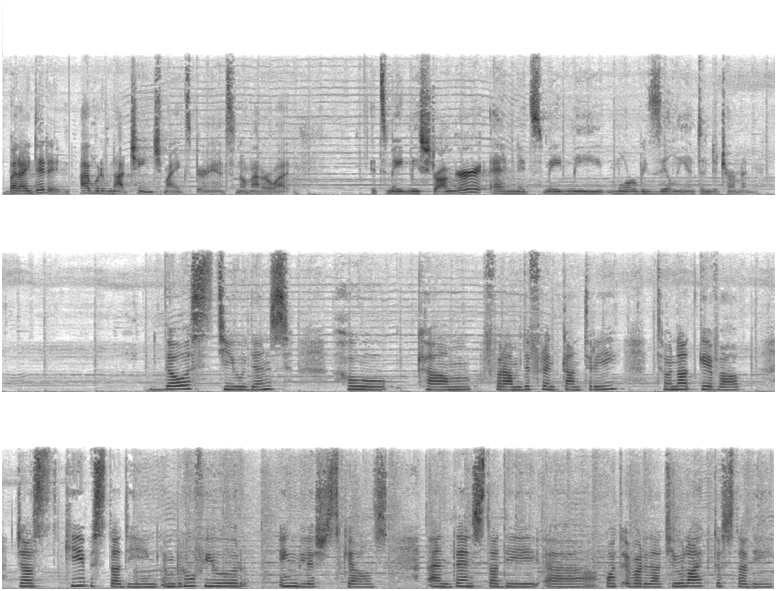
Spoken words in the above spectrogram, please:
but I did it. I would have not changed my experience no matter what. It's made me stronger and it's made me more resilient and determined. Those students who come from different country to not give up just keep studying improve your english skills and then study uh, whatever that you like to study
